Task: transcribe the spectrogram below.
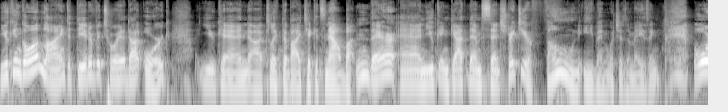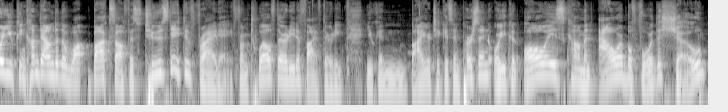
You can go online to theatervictoria.org. You can uh, click the Buy Tickets Now button there, and you can get them sent straight to your phone, even, which is amazing. Or you can come down to the wa- box office Tuesday through Friday from 12:30 to 5:30. You can buy your tickets in person, or you can always come an hour before the show.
